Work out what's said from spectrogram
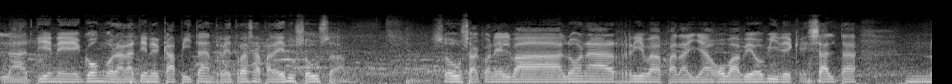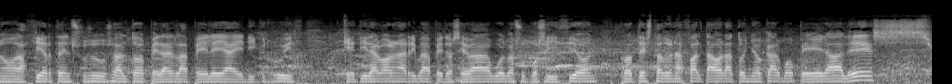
la tiene Góngora, la tiene el capitán, retrasa para Edu Sousa. Sousa con el balón arriba para Yagoba Beovide que salta, no acierta en su salto, pero la pelea Eric Ruiz que tira el balón arriba pero se va, vuelve a su posición, protesta de una falta ahora Toño Calvo, Perales,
